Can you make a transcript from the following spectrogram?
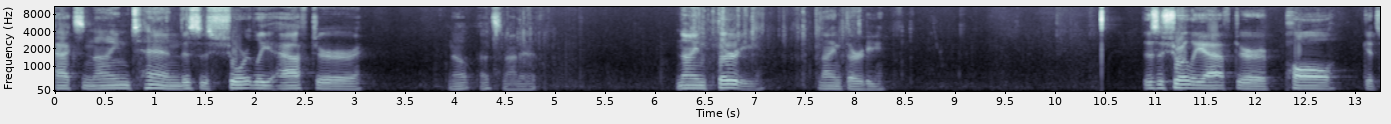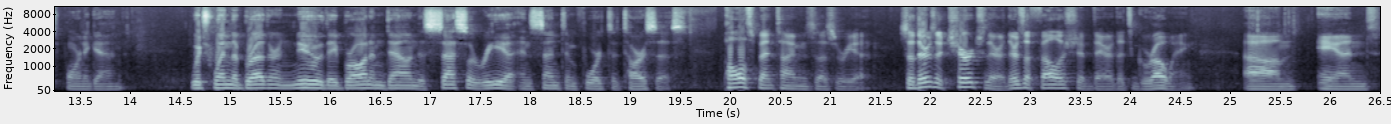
Acts 9:10, this is shortly after no, that's not it. 9:30. 9:30. This is shortly after Paul gets born again, which when the brethren knew, they brought him down to Caesarea and sent him forth to Tarsus. Paul spent time in Caesarea. So there's a church there, there's a fellowship there that's growing. Um, and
